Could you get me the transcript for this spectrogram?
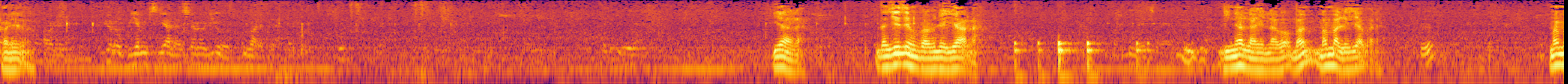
ဘာလဲလို့ပြုလို့ BMC ရလဲဆရာတော်ကြီးကိုပြပါတယ်ဗျာရလားတန်ရှင်းစင်ပါဘယ်နဲ့ရလားဒီနဲ့လာရင်လာပေါ့မမမလည်းရပါတယ်မမ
